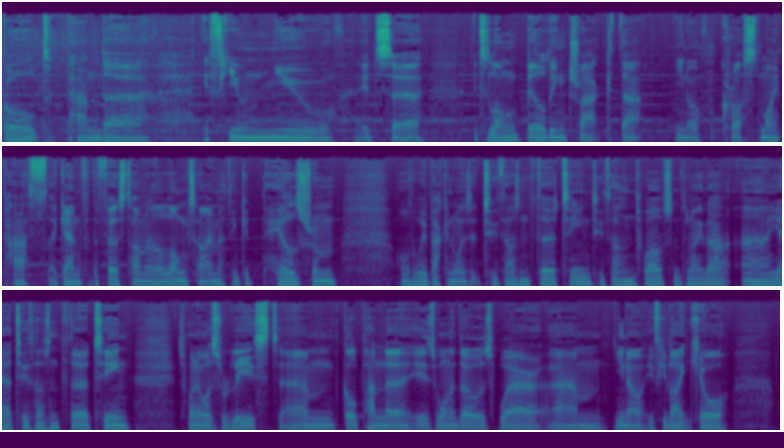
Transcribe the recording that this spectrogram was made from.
Gold Panda. If you knew, it's a it's a long building track that you know crossed my path again for the first time in a long time. I think it hails from all the way back in was it 2013, 2012, something like that. Uh, yeah, 2013 is when it was released. Um, Gold Panda is one of those where um, you know if you like your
